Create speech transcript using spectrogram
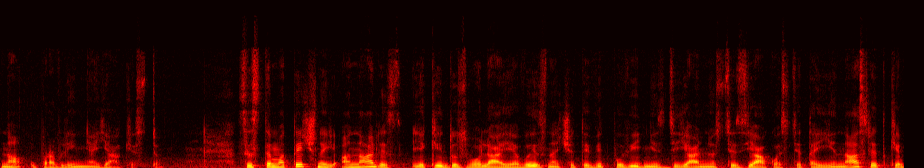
на управління якістю. Систематичний аналіз, який дозволяє визначити відповідність діяльності з якості та її наслідків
